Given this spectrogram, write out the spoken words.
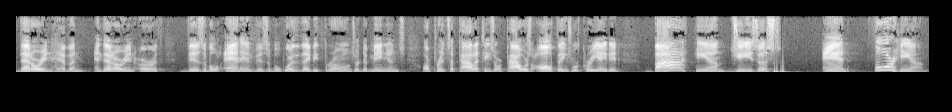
that are in heaven and that are in earth, visible and invisible, whether they be thrones or dominions or principalities or powers, all things were created by him, Jesus, and for him.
